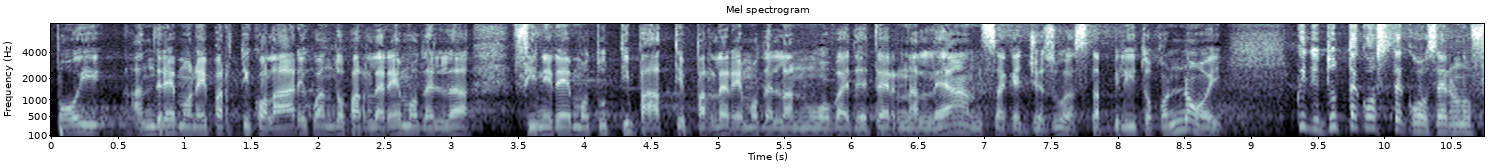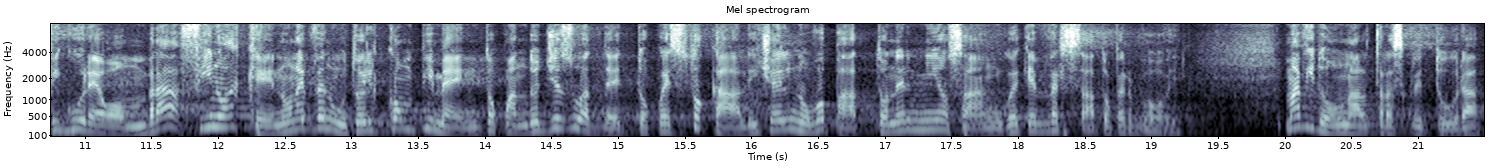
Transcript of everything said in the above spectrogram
Poi andremo nei particolari quando parleremo del, finiremo tutti i patti e parleremo della nuova ed eterna alleanza che Gesù ha stabilito con noi. Quindi tutte queste cose erano figure ombra fino a che non è venuto il compimento quando Gesù ha detto questo calice è il nuovo patto nel mio sangue che è versato per voi. Ma vi do un'altra scrittura,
